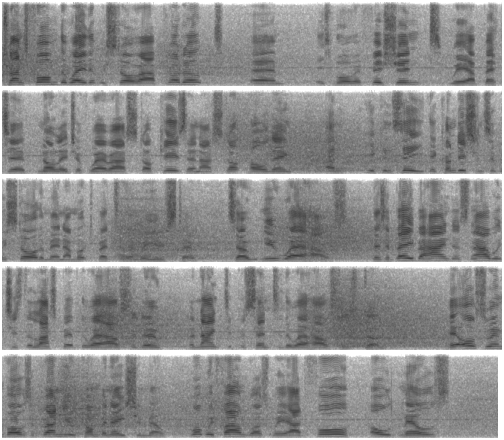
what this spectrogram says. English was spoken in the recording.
transformed the way that we store our product. Um, it's more efficient. We have better knowledge of where our stock is and our stock holding. And you can see the conditions that we store them in are much better than we used to. So new warehouse. There's a bay behind us now, which is the last bit of the warehouse to do, but 90% of the warehouse is done. It also involves a brand new combination mill. What we found was we had four old mills.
